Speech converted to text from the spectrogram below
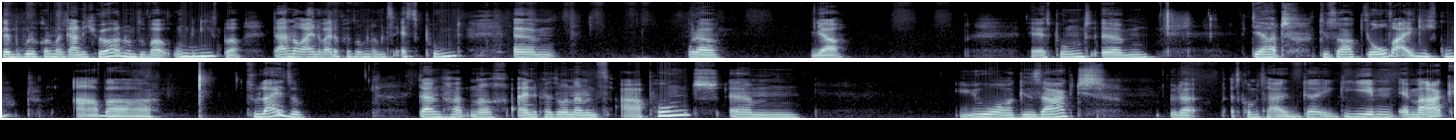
Der Bruder konnte man gar nicht hören und so war ungenießbar. Da noch eine weitere Person namens S. -Punkt. Ähm, oder, ja, der S-Punkt, ähm, der hat gesagt, jo, war eigentlich gut, aber zu leise. Dann hat noch eine Person namens A. -Punkt, ähm, ja, gesagt oder als Kommentar ge gegeben, er mag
